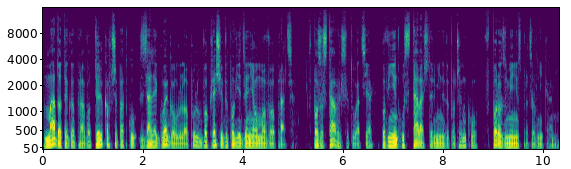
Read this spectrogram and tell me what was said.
Ma do tego prawo tylko w przypadku zaległego urlopu lub w okresie wypowiedzenia umowy o pracę. W pozostałych sytuacjach powinien ustalać terminy wypoczynku w porozumieniu z pracownikami.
